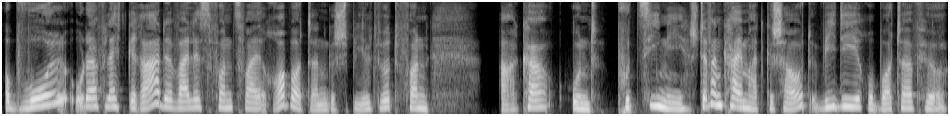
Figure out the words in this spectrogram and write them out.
obwohl oder vielleicht gerade, weil es von zwei Robotern gespielt wird, von Arca und Puccini. Stefan Keim hat geschaut, wie die Roboter für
